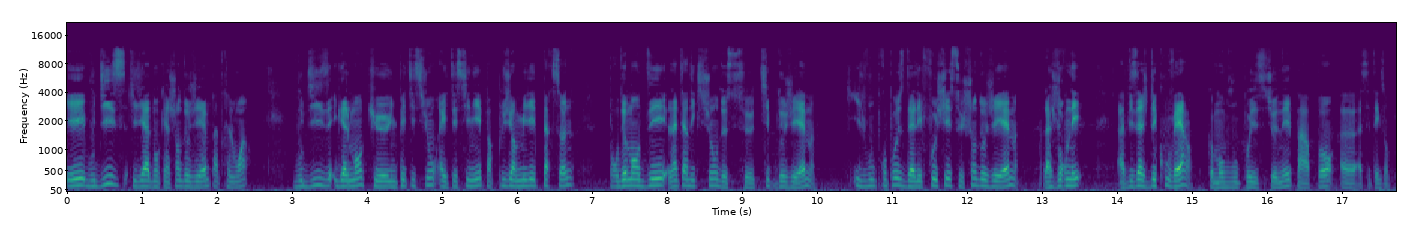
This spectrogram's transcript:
et vous disent qu'il y a donc un champ d'OGM pas très loin. Vous disent également qu'une pétition a été signée par plusieurs milliers de personnes pour demander l'interdiction de ce type d'OGM. Ils vous proposent d'aller faucher ce champ d'OGM la journée à visage découvert. Comment vous vous positionnez par rapport euh, à cet exemple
